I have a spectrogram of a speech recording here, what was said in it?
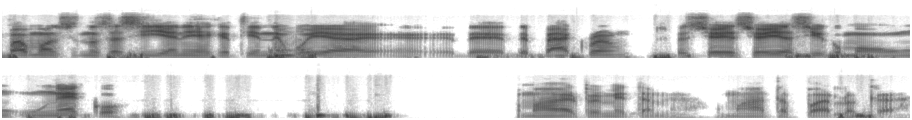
vamos. No sé si Jenny es que tiene huella eh, de, de background. Pues se, oye- se oye así como un, un eco. Vamos a ver, permítame. Vamos a taparlo acá.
